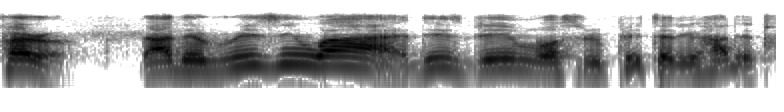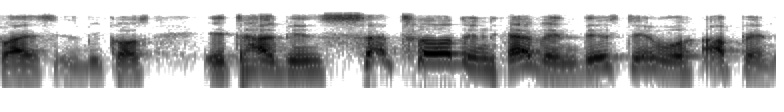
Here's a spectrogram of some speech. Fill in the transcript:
Pharaoh that the reason why this dream was repeated, you had it twice, is because it has been settled in heaven. This thing will happen,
